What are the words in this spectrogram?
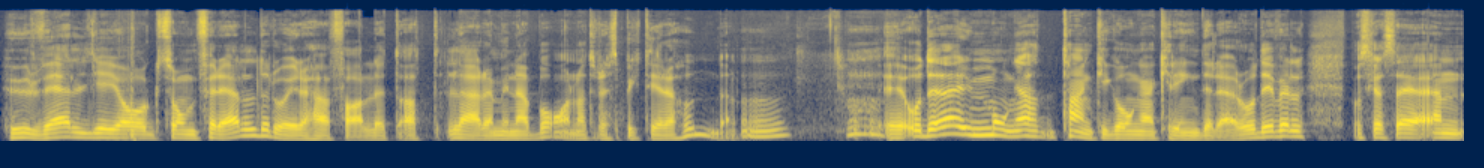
hur väljer jag som förälder då i det här fallet att lära mina barn att respektera hunden. Mm. Mm. Och det är många tankegångar kring det där. Och det är väl, vad ska jag säga, en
